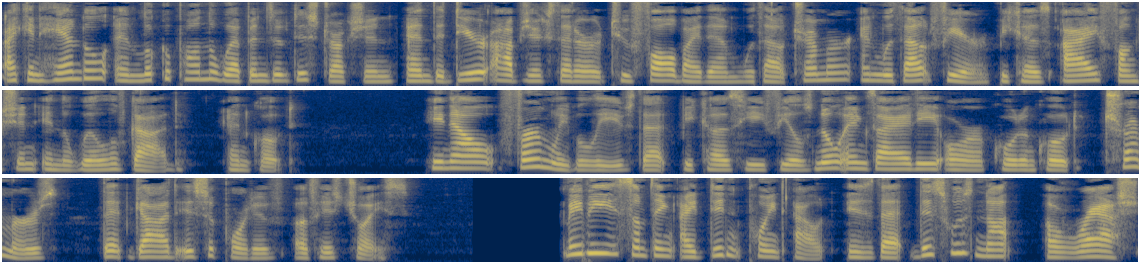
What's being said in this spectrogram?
I can handle and look upon the weapons of destruction and the dear objects that are to fall by them without tremor and without fear, because I function in the will of God. He now firmly believes that because he feels no anxiety or quote unquote tremors, that God is supportive of his choice. Maybe something I didn't point out is that this was not a rash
